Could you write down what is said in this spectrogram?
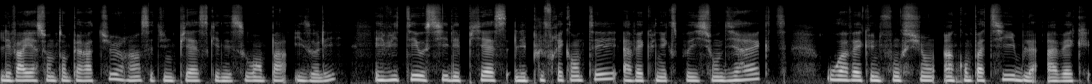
les variations de température, hein, c'est une pièce qui n'est souvent pas isolée. Évitez aussi les pièces les plus fréquentées avec une exposition directe ou avec une fonction incompatible avec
